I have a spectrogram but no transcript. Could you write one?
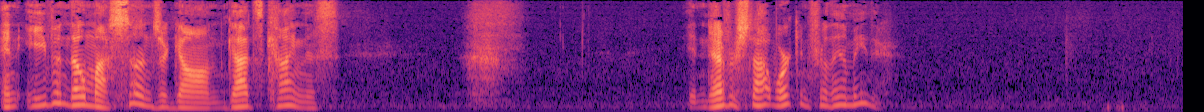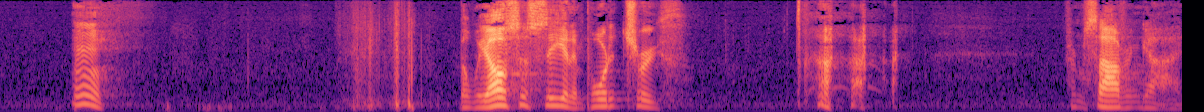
and even though my sons are gone, God's kindness, it never stopped working for them either. Mm. We also see an important truth from sovereign God.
